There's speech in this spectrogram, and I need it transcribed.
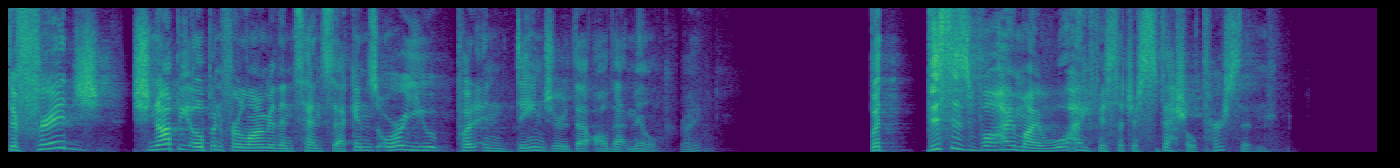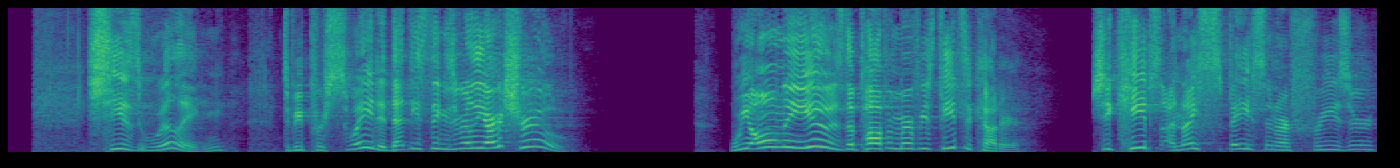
The fridge should not be open for longer than 10 seconds or you put in danger that, all that milk, right? But this is why my wife is such a special person. She is willing to be persuaded that these things really are true. We only use the Papa Murphy's pizza cutter. She keeps a nice space in our freezer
